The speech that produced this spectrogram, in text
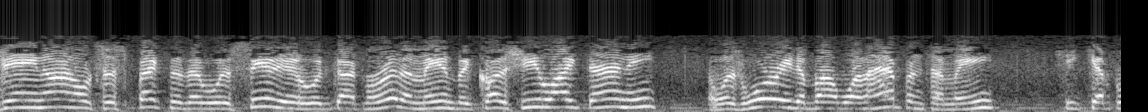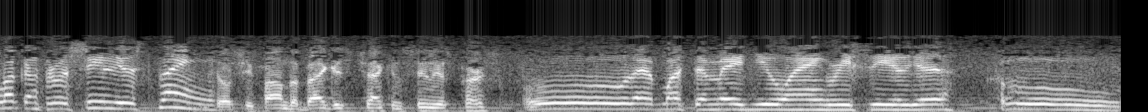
Jane Arnold suspected it was Celia who had gotten rid of me, and because she liked Ernie and was worried about what happened to me, she kept looking through Celia's things. Until she found the baggage check in Celia's purse? Oh, that must have made you angry, Celia. Ooh,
